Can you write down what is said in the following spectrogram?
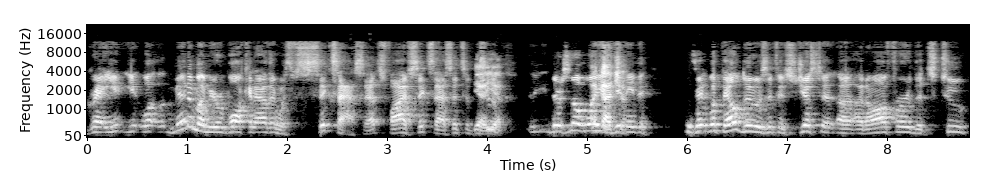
Grant, you, you well, minimum you're walking out of there with six assets, five, six assets. Yeah, two, yeah. There's no way you're getting you. What they'll do is if it's just a, a, an offer that's two,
